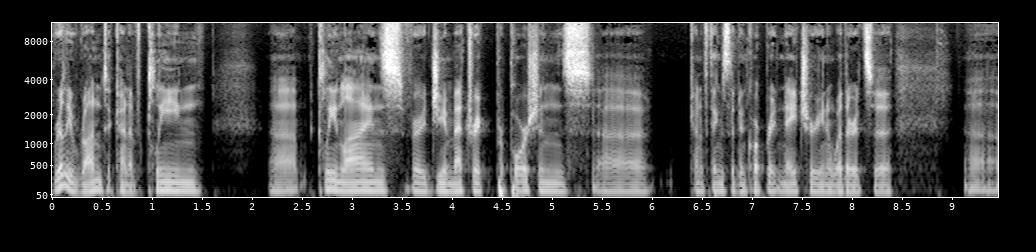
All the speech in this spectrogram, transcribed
really run to kind of clean, uh, clean lines, very geometric proportions, uh, kind of things that incorporate nature. You know, whether it's a uh,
